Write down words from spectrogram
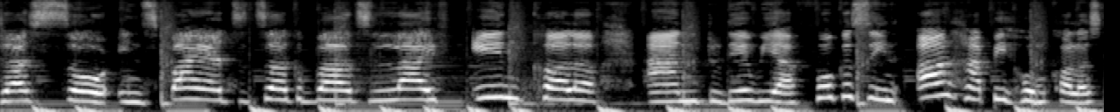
just so inspired to talk about life in color, and today we are focusing on happy home colors.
